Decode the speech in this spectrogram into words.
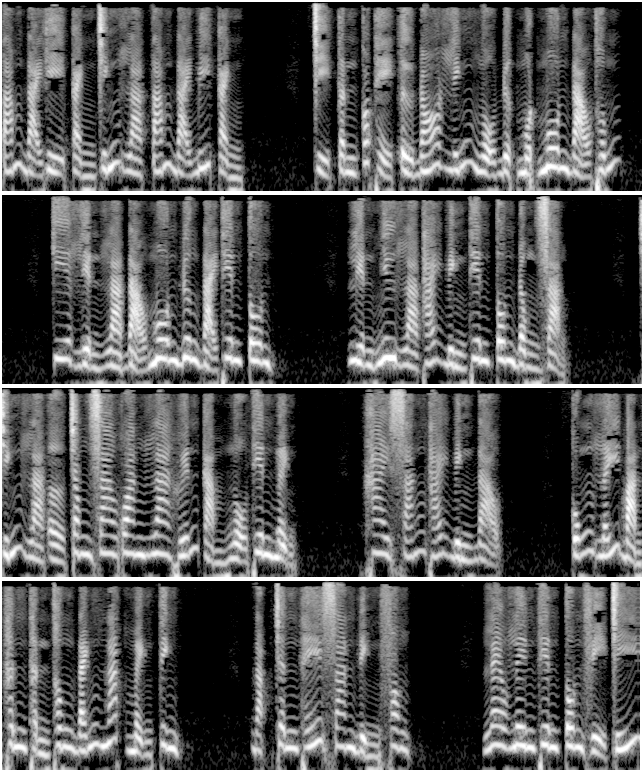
Tám đại kỳ cảnh chính là tám đại bí cảnh. Chỉ cần có thể từ đó lính ngộ được một môn đạo thống. Kia liền là đạo môn đương đại thiên tôn. Liền như là Thái Bình thiên tôn đồng dạng. Chính là ở trong giao quang la huyến cảm ngộ thiên mệnh. Khai sáng Thái Bình đạo. Cũng lấy bản thân thần thông đánh nát mệnh tinh. Đặt chân thế gian đỉnh phong. Leo lên thiên tôn vị trí.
